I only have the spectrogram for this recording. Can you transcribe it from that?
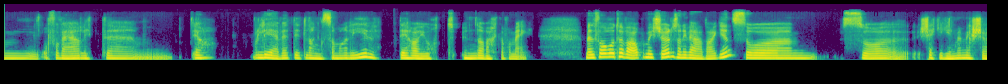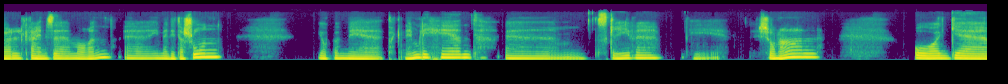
mm, og få være litt eh, Ja, leve et litt langsommere liv. Det har gjort underverker for meg. Men for å ta vare på meg sjøl sånn i hverdagen, så, så sjekker jeg inn med meg sjøl hver eneste morgen eh, i meditasjon. Jobber med takknemlighet. Eh, skriver i journal. Og eh,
